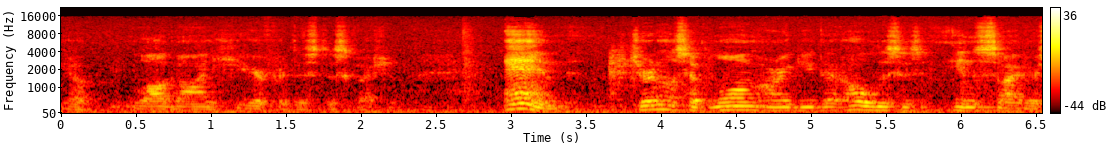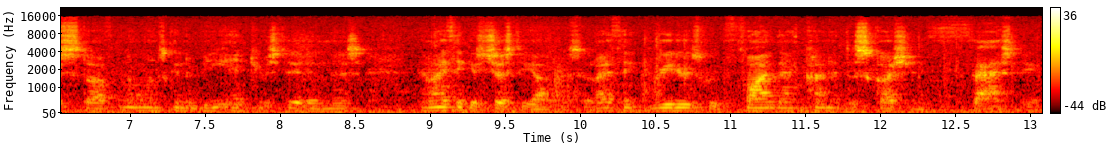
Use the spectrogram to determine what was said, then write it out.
you know, log on here for this discussion. And journalists have long argued that, oh, this is insider stuff, no one's gonna be interested in this. And I think it's just the opposite. I think readers would find that kind of discussion fascinating.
